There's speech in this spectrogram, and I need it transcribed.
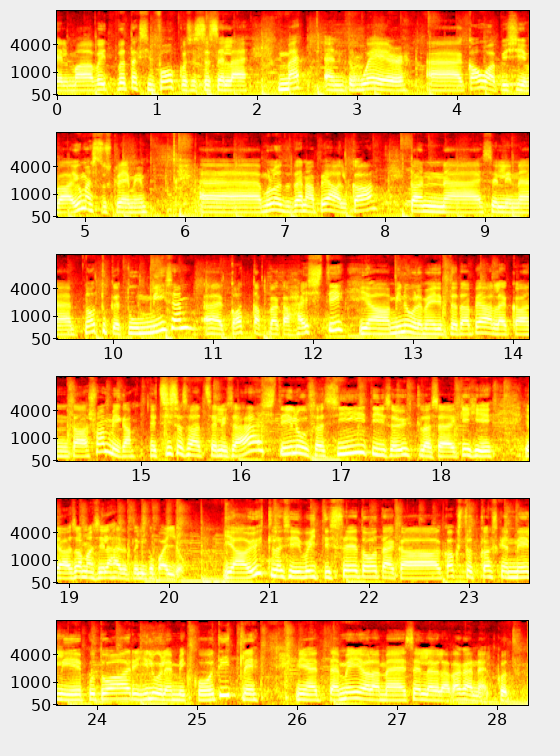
eel ma võt-, võtaksin fookusesse selle Matte and Wear kauapüsiva jumestuskreemi. Mul on ta täna peal ka, ta on selline natuke tummisem, katab väga hästi ja minule meeldib teda peale kanda švammiga, et siis sa saad sellise hästi ilusa siidise ühtlase kihi ja samas ei lähe teda liiga palju. Ja ühtlasi võitis see toode ka kaks tuhat kakskümmend neli Boudoiri ilulemmiku tiitli. nii et meie oleme selle üle väga õnnelikud Äh,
